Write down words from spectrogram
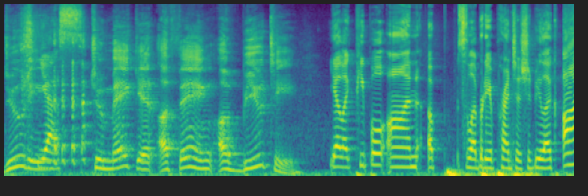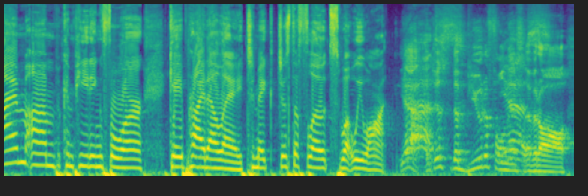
duty Yes. to make it a thing of beauty. Yeah, like people on a Celebrity Apprentice should be like, I'm um, competing for Gay Pride LA to make just the floats what we want. Yeah, just the beautifulness Yes. of it all.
